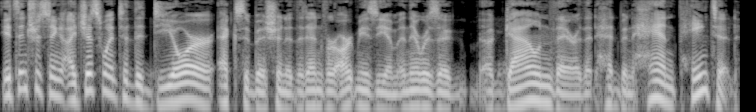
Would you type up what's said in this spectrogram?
It's interesting. I just went to the Dior exhibition at the Denver Art Museum, and there was a, a gown there that had been hand painted.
